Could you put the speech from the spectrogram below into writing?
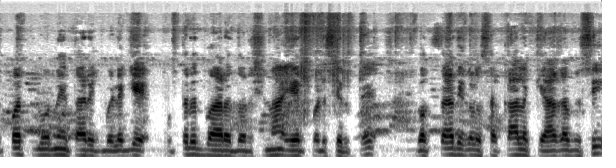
ಇಪ್ಪತ್ತ್ಮೂರನೇ ತಾರೀಕು ಬೆಳಗ್ಗೆ ಉತ್ತರ ದ್ವಾರ ದರ್ಶನ ಏರ್ಪಡಿಸಿರುತ್ತೆ. ಭಕ್ತಾದಿಗಳು ಸಕಾಲಕ್ಕೆ ಆಗಮಿಸಿ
